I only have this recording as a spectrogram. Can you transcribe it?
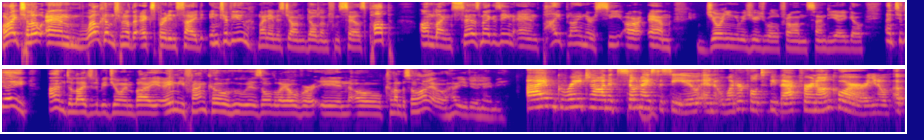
All right, hello and welcome to another Expert Inside interview. My name is John Golden from Sales Pop, online sales magazine, and Pipeliner CRM, joining you as usual from San Diego. And today I'm delighted to be joined by Amy Franko, who is all the way over in oh, Columbus, Ohio. How are you doing, Amy? I'm great, John. It's so Mhm. nice to see you and wonderful to be back for an encore, you know, a,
